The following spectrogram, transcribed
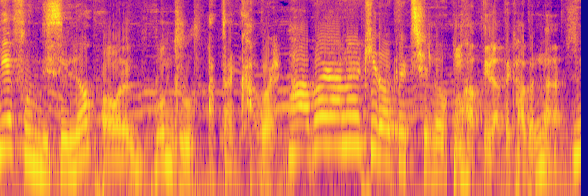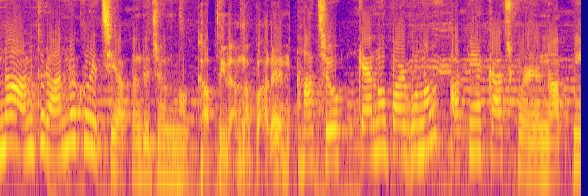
কে ফোন দিছিল? আমার এক বন্ধু। আপনার খাবার? খাবার আনার কি দরকার ছিল? আপনি রাতে খাবেন না? না আমি তো রান্না করেছি আপনাদের জন্য। আপনি রান্না পারেন? আজও কেন পারব না? আপনি এক কাজ করেন আপনি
